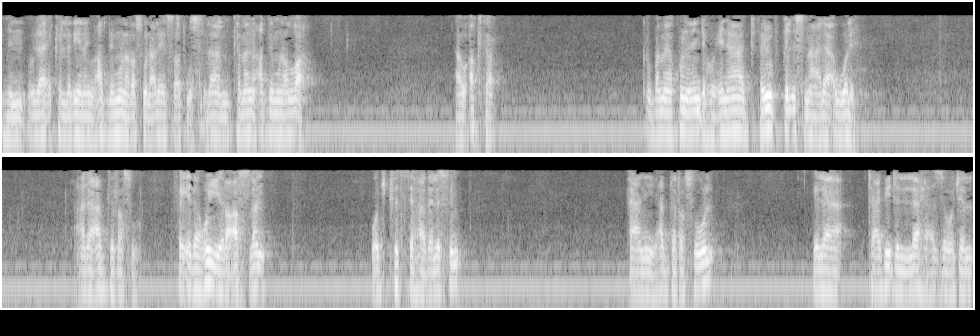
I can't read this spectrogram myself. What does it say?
من أولئك الذين يعظمون الرسول عليه الصلاة والسلام كما يعظمون الله. أو أكثر. ربما يكون عنده عناد فيبقي الاسم على أوله على عبد الرسول. فإذا غير أصلا واجتث هذا الاسم يعني عبد الرسول إلى تعبيد لله عز وجل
